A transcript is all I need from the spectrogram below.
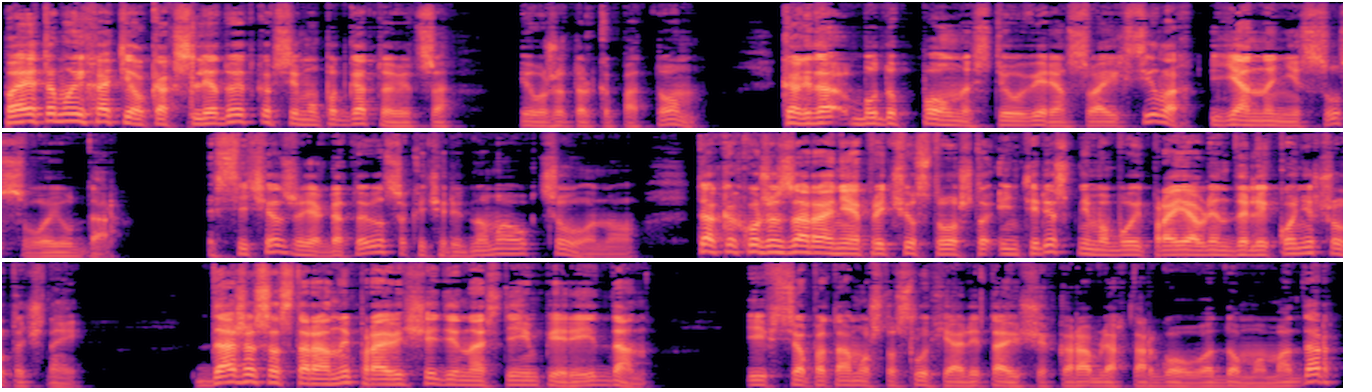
поэтому и хотел как следует ко всему подготовиться. И уже только потом, когда буду полностью уверен в своих силах, я нанесу свой удар. Сейчас же я готовился к очередному аукциону, так как уже заранее предчувствовал, что интерес к нему будет проявлен далеко не шуточный. Даже со стороны правящей династии империи Дан. И все потому, что слухи о летающих кораблях торгового дома Мадар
